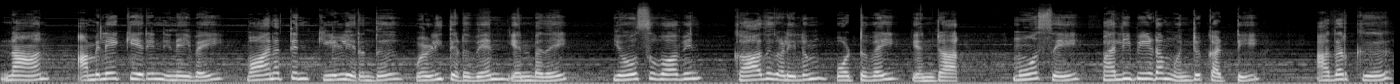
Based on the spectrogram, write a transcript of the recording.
நான் அமலேக்கியரின் நினைவை வானத்தின் கீழ் இருந்து ஒழித்திடுவேன் என்பதை யோசுவாவின் காதுகளிலும் ஓட்டுவை என்றார். மோசே பலிபீடம் ஒன்று கட்டி அதற்கு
